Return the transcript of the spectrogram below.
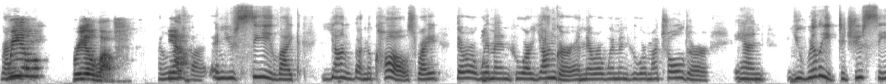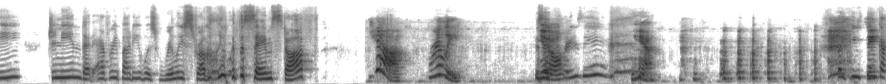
right. real real love i love yeah. that and you see like young on the calls right there are women who are younger and there are women who are much older and you really did you see jeanine that everybody was really struggling with the same stuff yeah, really. Is you know, crazy? Yeah. like you think I,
